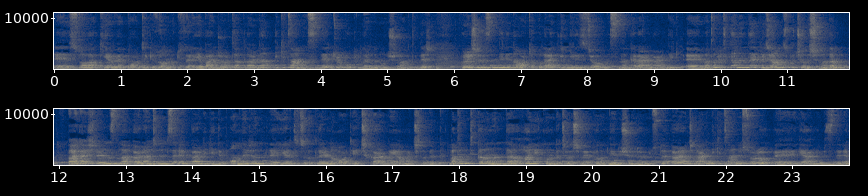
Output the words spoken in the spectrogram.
e, Slovakya ve Portekiz olmak üzere yabancı ortaklardan, iki tanesi de Türk okullarından oluşmaktadır. Projemizin dilini ortak olarak İngilizce olmasına karar verdik. E, matematik alanında yapacağımız bu çalışmada paydaşlarımızla öğrencilerimize rehberlik edip onların e, yaratıcılıklarını ortaya çıkarmayı amaçladık. Matematik alanında hangi konuda çalışma yapalım diye düşündüğümüzde öğrencilerden iki tane soru e, geldi bizlere.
